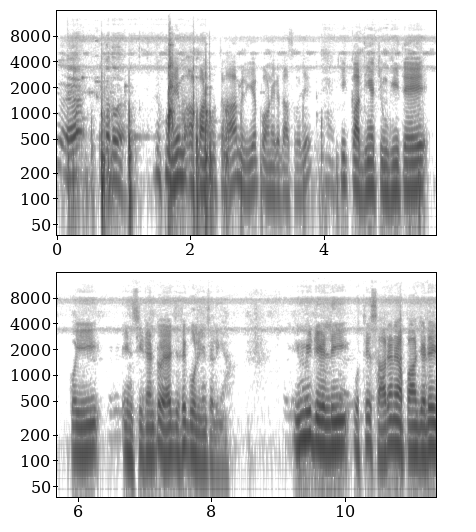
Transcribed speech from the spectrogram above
ਹੋਇਆ ਤੇ ਕਦੋਂ ਹੋਇਆ ਹੁਣੇ ਆਪਾਂ ਨੂੰ ਇਤਲਾਹ ਮਿਲੀ ਹੈ ਪੌਣੇ ਕੁ 10 ਵਜੇ ਕਿ ਕਾਦੀਆਂ ਚੁੰਗੀ ਤੇ ਕੋਈ ਇਨਸੀਡੈਂਟ ਹੋਇਆ ਜਿੱਥੇ ਗੋਲੀਆਂ ਚਲੀਆਂ। ਇਮੀਡੀਏਟਲੀ ਉੱਥੇ ਸਾਰਿਆਂ ਨੇ ਆਪਾਂ ਜਿਹੜੇ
